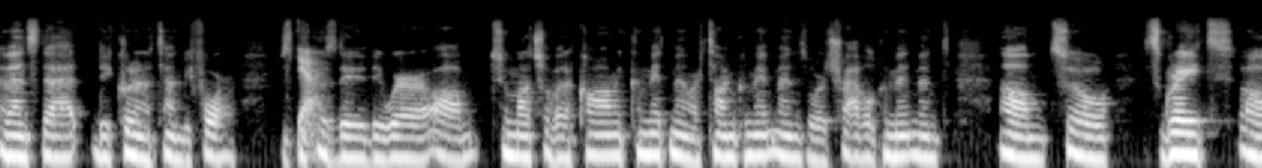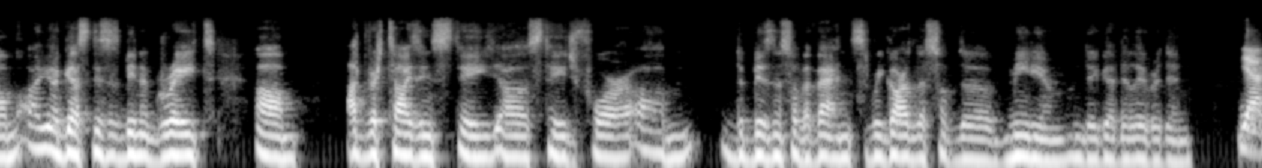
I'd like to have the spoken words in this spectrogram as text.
events that they couldn't attend before just yeah. because they, they were um, too much of an economic commitment or time commitment or travel commitment. Um, so it's great. Um, I, I, guess this has been a great um, advertising stage uh, stage for um, the business of events, regardless of the medium they get delivered in. Yeah,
